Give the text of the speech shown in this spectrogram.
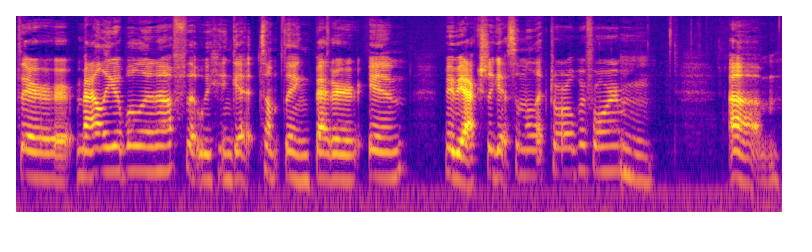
they're malleable enough that we can get something better in, maybe actually get some electoral reform. Mm. Um,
